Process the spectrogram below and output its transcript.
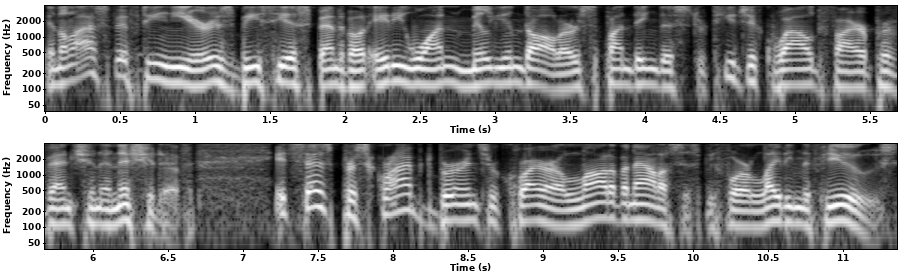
In the last 15 years, BC has spent about $81 million funding the Strategic Wildfire Prevention Initiative. It says prescribed burns require a lot of analysis before lighting the fuse.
